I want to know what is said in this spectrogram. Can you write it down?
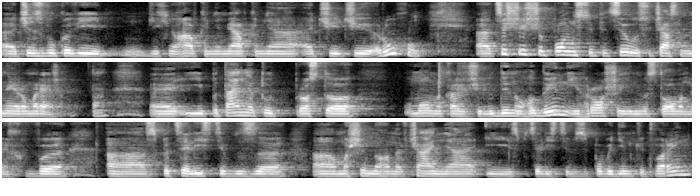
е, чи звукові їхнього гавкання, м'явкання е, чи чи руху, е, це щось, що повністю під силу сучасним нейромережам. Так? І питання тут просто, умовно кажучи, людину годин і грошей інвестованих в. Спеціалістів з машинного навчання і спеціалістів з поведінки тварин,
